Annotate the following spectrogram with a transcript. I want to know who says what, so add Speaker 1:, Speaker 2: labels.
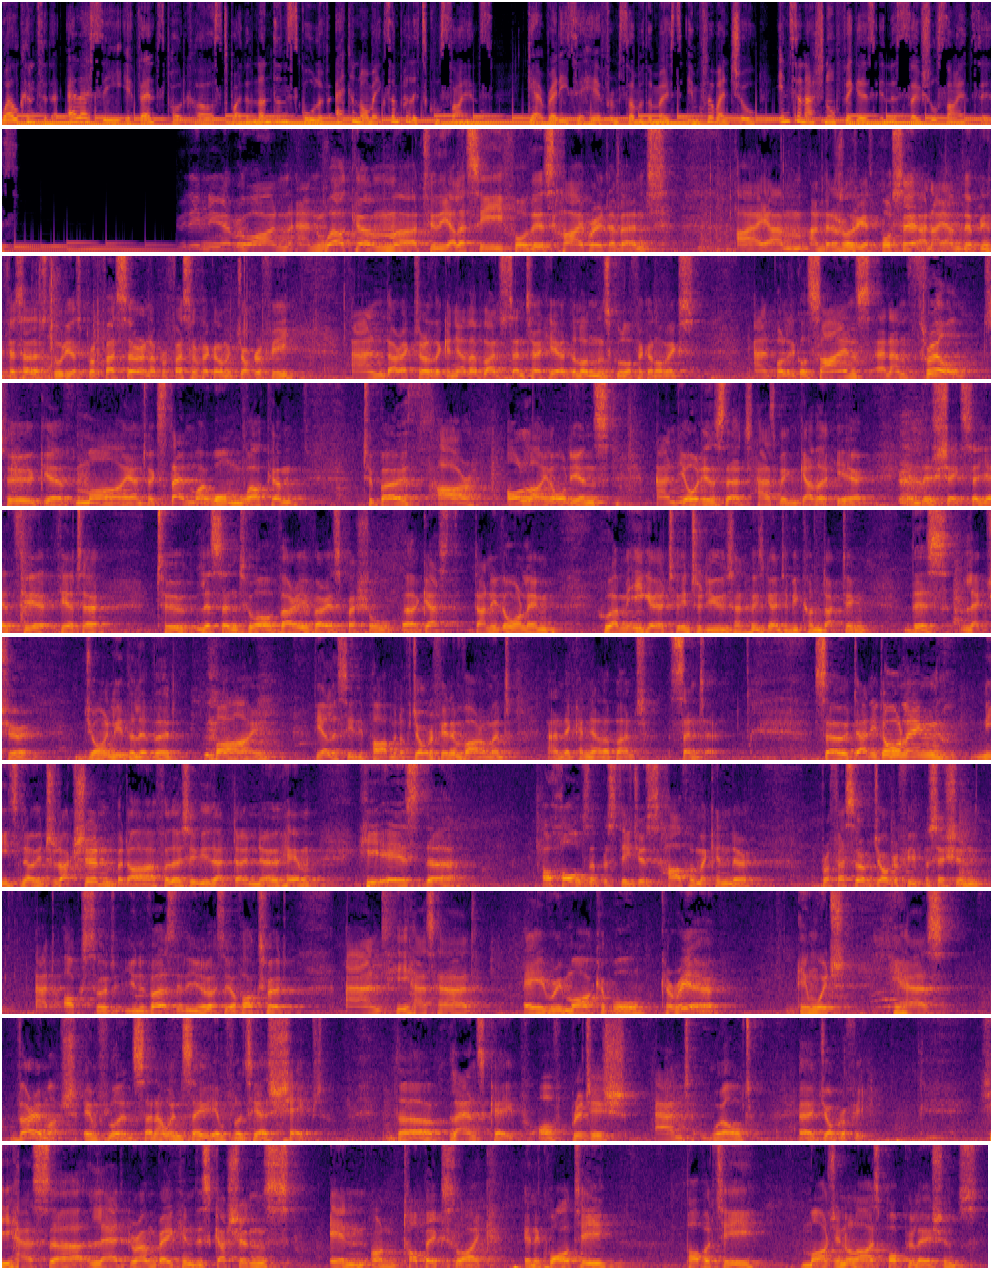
Speaker 1: Welcome to the LSE Events Podcast by the London School of Economics and Political Science. Get ready to hear from some of the most influential international figures in the social sciences.
Speaker 2: Good evening, everyone, and welcome uh, to the LSE for this hybrid event. I am Andrés Rodríguez Pose, and I am the Princesa de Asturias professor and a professor of economic geography and director of the Cañada Blanch Center here at the London School of Economics and Political Science. And I'm thrilled to give my and to extend my warm welcome to both our online audience and the audience that has been gathered here in this Shakespeare Theatre to listen to our very, very special uh, guest, Danny Dorling, who I'm eager to introduce and who's going to be conducting this lecture jointly delivered by the LSE Department of Geography and Environment and the Cañada Blanch Center. So, Danny Dorling needs no introduction, but uh, for those of you that don't know him, he is the, or holds the prestigious Halford Mackinder Professor of Geography position at Oxford University, the University of Oxford, and he has had a remarkable career in which he has very much influence, and I wouldn't say influence, he has shaped the landscape of British and world uh, geography. He has uh, led groundbreaking discussions in, on topics like inequality, poverty, marginalized populations.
